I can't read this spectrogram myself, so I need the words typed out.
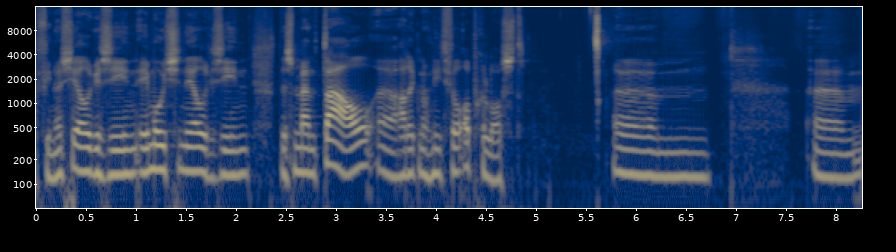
financieel gezien, emotioneel gezien. Dus mentaal had ik nog niet veel opgelost. Ehm, ehm,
